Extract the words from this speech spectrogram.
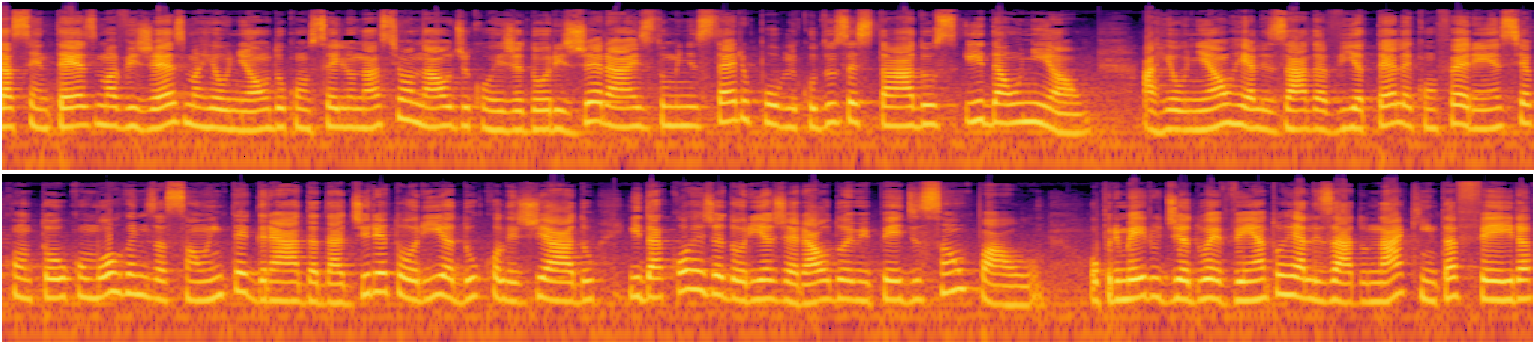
da centésima vigésima reunião do Conselho Nacional de Corregedores Gerais do Ministério Público dos Estados e da União. A reunião, realizada via teleconferência, contou com uma organização integrada da diretoria do colegiado e da Corregedoria Geral do MP de São Paulo. O primeiro dia do evento, realizado na quinta-feira,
